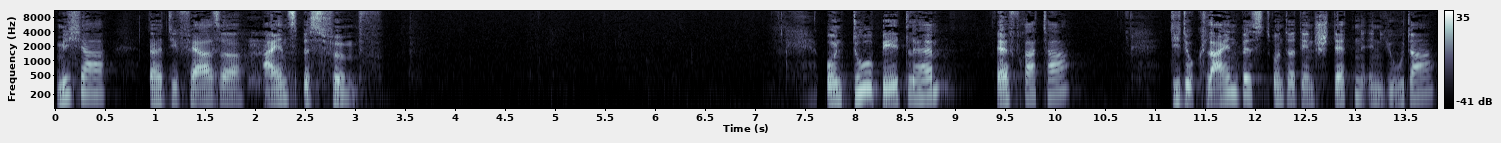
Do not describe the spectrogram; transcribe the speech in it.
Micha, äh, die Verse 1 bis 5. Und du, Bethlehem, Ephrata, die du klein bist unter den Städten in Juda,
